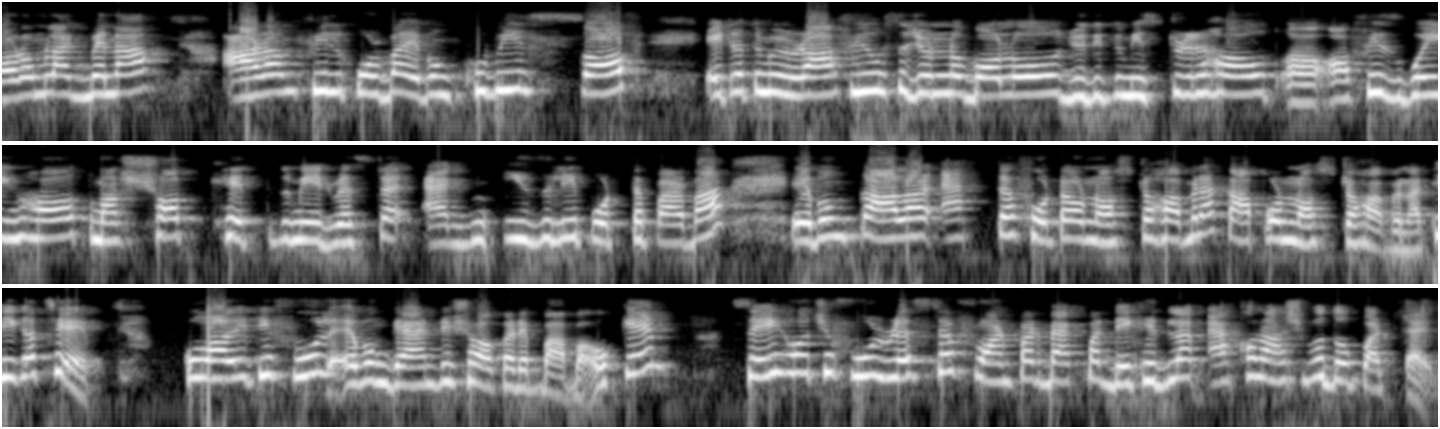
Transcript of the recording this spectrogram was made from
গরম লাগবে না, আরাম ফিল করবা এবং খুবই সফট এটা তুমি রাফ ইউজের জন্য বলো। যদি তুমি স্টুডেন্ট হও অফিস গোয়িং হও, তোমার সব ক্ষেত্রে তুমি এই ড্রেসটা একদম ইজিলি পরতে পারবা এবং কালার একটা ফোটাও নষ্ট হবে না, কাপড় নষ্ট হবে না, ঠিক আছে? কোয়ালিটি ফুল এবং গ্যারান্টি সহকারে পাবা ওকে সেই হচ্ছে ফুল ড্রেসটা ফ্রন্ট পার্ট ব্যাক পার্ট দেখে দিলাম। এখন আসব দোপাট্টায়।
